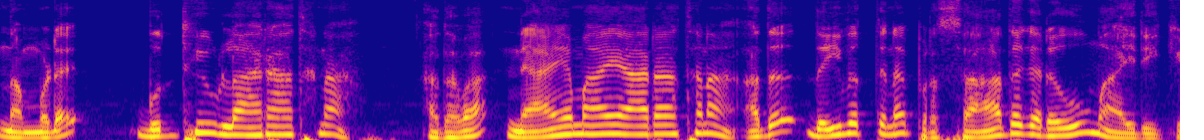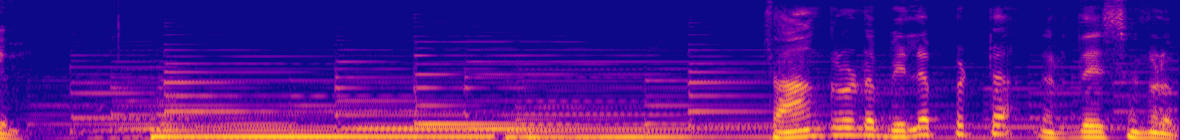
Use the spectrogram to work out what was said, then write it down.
നമ്മുടെ ബുദ്ധിയുള്ള ആരാധന അഥവാ ന്യായമായ ആരാധന. അത് ദൈവത്തിന് പ്രസാദകരവുമായിരിക്കും. താങ്കളുടെ വിലപ്പെട്ട നിർദ്ദേശങ്ങളും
